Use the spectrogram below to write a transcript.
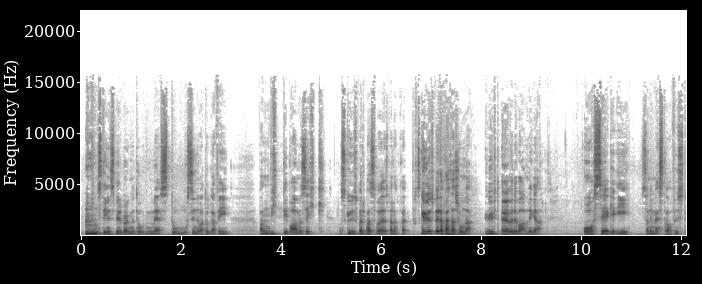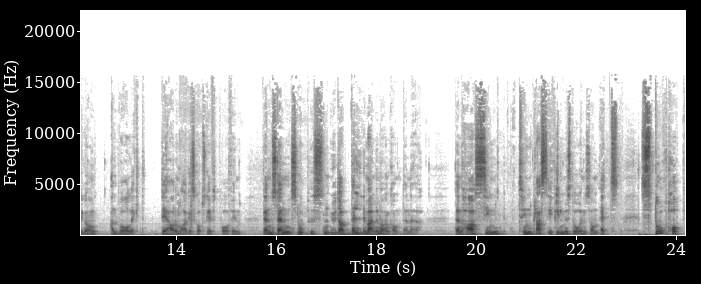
Steven Spielberg-metoden med stor cinematografi, vanvittig bra musikk og skuespillerprestasjoner utover det vanlige, og CGI som de mestrer for første gang alvorlig, det har du magisk oppskrift på film. Den, den slo pusten ut av veldig mange når han kom, denne her. Den har sin, sin plass i filmhistorien som et stort hopp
